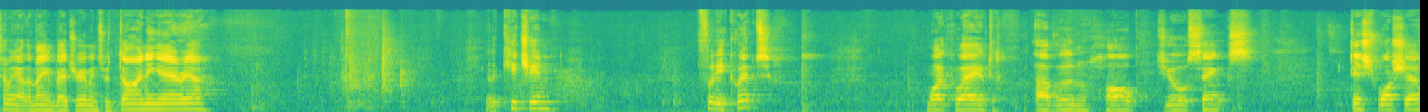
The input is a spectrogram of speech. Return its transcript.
Coming out of the main bedroom into a dining area. A kitchen, fully equipped, microwaved, oven, hob, dual sinks, dishwasher,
